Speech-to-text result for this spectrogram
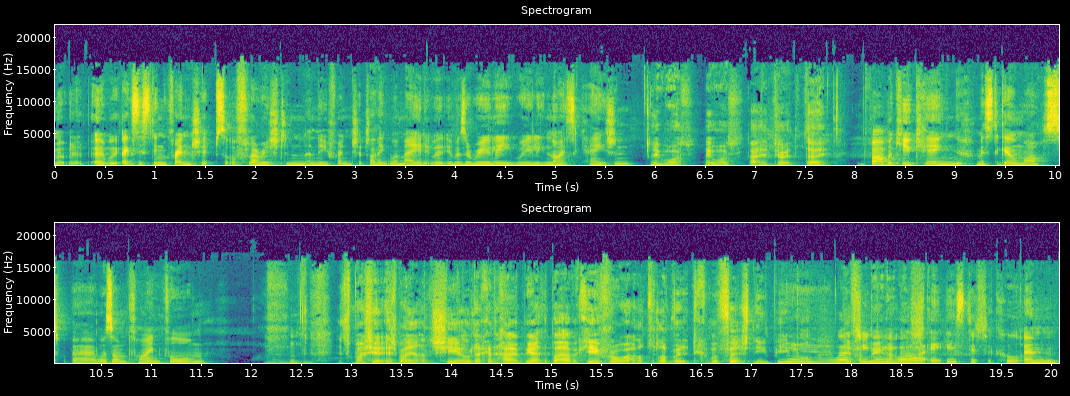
uh, existing friendships sort of flourished, and, and new friendships I think were made. It, it was a really, really nice occasion. It was. It was. I enjoyed the day. Barbecue King, Mr. Gilmoss, uh, was on fine form. Mm. It's my it's my own shield. I can hide behind the barbecue for a while until I'm ready to come and face new people. Yeah, well, if I'm you being know honest. what? It is difficult, and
